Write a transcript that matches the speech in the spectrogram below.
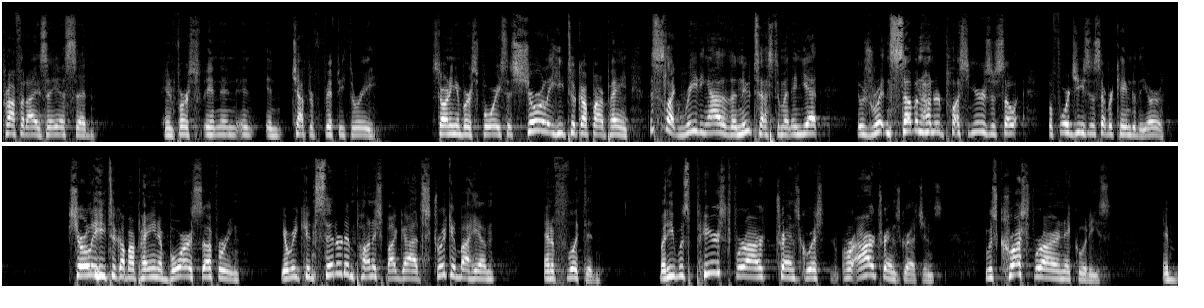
Prophet Isaiah said in, first, in, in, in, chapter 53, starting in verse 4, he says, Surely he took up our pain. This is like reading out of the New Testament, and yet it was written 700 plus years or so before Jesus ever came to the earth. Surely he took up our pain and bore our suffering. Yet we considered him punished by God, stricken by him and afflicted. But he was pierced for our, transgress- for our transgressions, he was crushed for our iniquities. And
